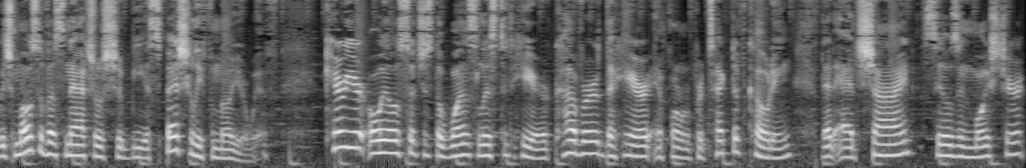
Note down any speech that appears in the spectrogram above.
which most of us naturals should be especially familiar with. Carrier oils such as the ones listed here cover the hair and form a protective coating that adds shine, seals in moisture,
